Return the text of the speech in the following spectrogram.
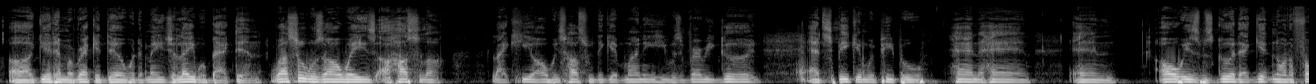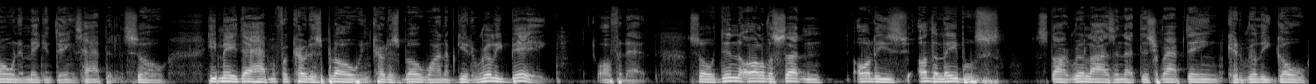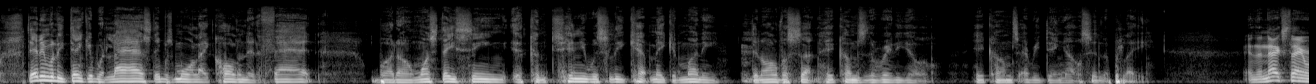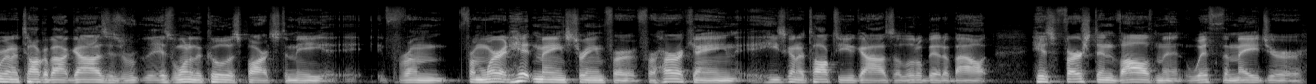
uh, get him a record deal with a major label back then. Russell was always a hustler. Like he always hustled to get money. He was very good at speaking with people hand to hand and always was good at getting on the phone and making things happen. So he made that happen for Kurtis Blow, and Kurtis Blow wound up getting really big off of that. So then all of a sudden, all these other labels start realizing that this rap thing could really go. They didn't really think it would last. It was more like calling it a fad. But um, once they seen it continuously kept making money, then all of a sudden here comes the radio. Here comes everything else into play. And the next thing we're going to talk about, guys, is is one of the coolest parts to me. From from where it hit mainstream for for Hurricane, he's going to talk to you guys a little bit about his first involvement with the major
